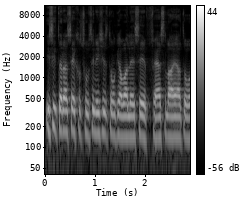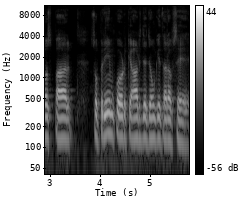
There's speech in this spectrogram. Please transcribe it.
اسی طرح سے خصوصی نشستوں کے حوالے سے فیصلہ آیا تو اس پر سپریم کورٹ کے آٹھ ججوں کی طرف سے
